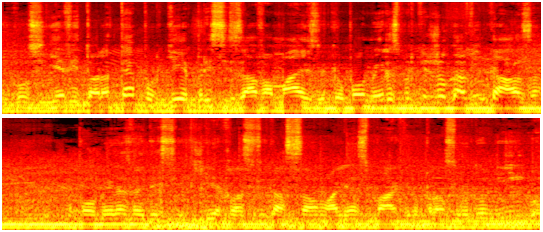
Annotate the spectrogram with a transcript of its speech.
e conseguir a vitória, até porque precisava mais do que o Palmeiras, porque jogava em casa. O Palmeiras vai decidir a classificação no Allianz Parque no próximo domingo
